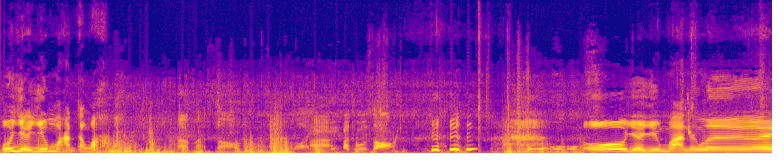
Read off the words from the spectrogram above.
โอ้ยเหยื่อยืมหมานจังวะสามบาทสองอ่าปลาทูสอง โอ้เหยื่อยืมหมานจังเลย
